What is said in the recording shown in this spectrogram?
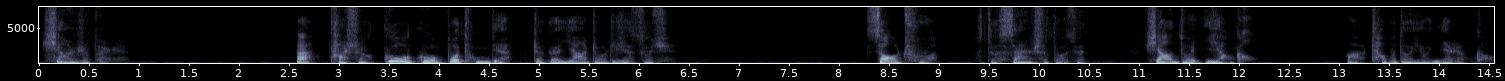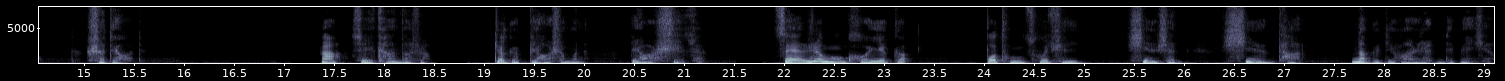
像日本人，啊，他是各个不同的这个亚洲这些族群造出。这三十多尊，像都一样高，啊，差不多有一人高，石雕的，啊，所以看到说，这个表什么呢？表世尊，在任何一个不同族群现身，现他那个地方人的面相，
